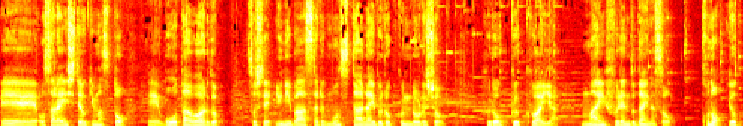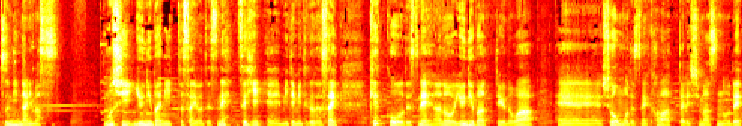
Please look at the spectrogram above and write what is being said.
えー、おさらいしておきますと、えー、ウォーターワールドそしてユニバーサル・モンスター・ライブ・ロックンロールショーフロッグクワイア、マイフレンドダイナソー、この4つになります。もしユニバに行った際はですね、ぜひ、えー、見てみてください。結構ですね、あのユニバっていうのは、えー、ショーもですね、変わったりしますので、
